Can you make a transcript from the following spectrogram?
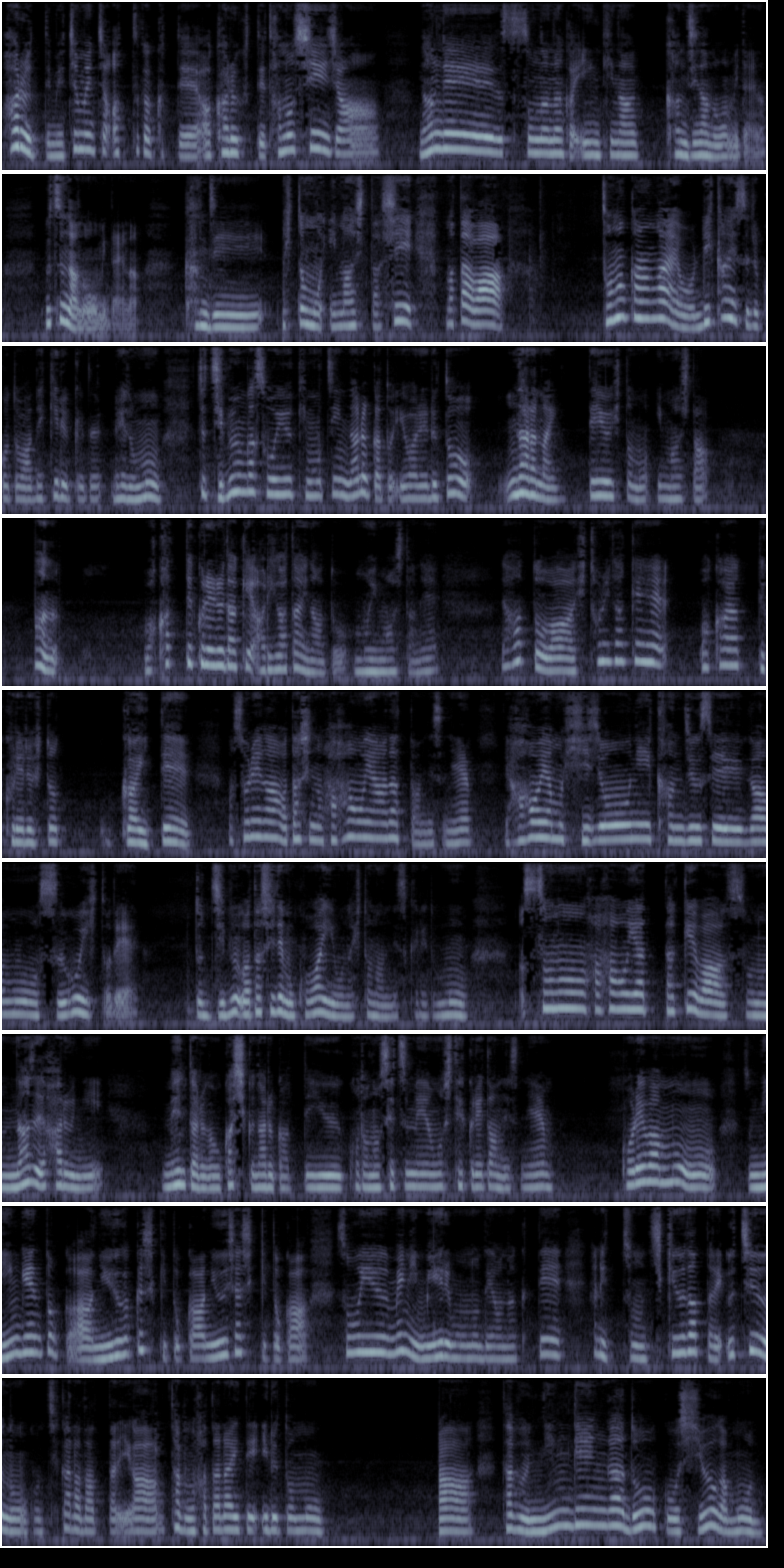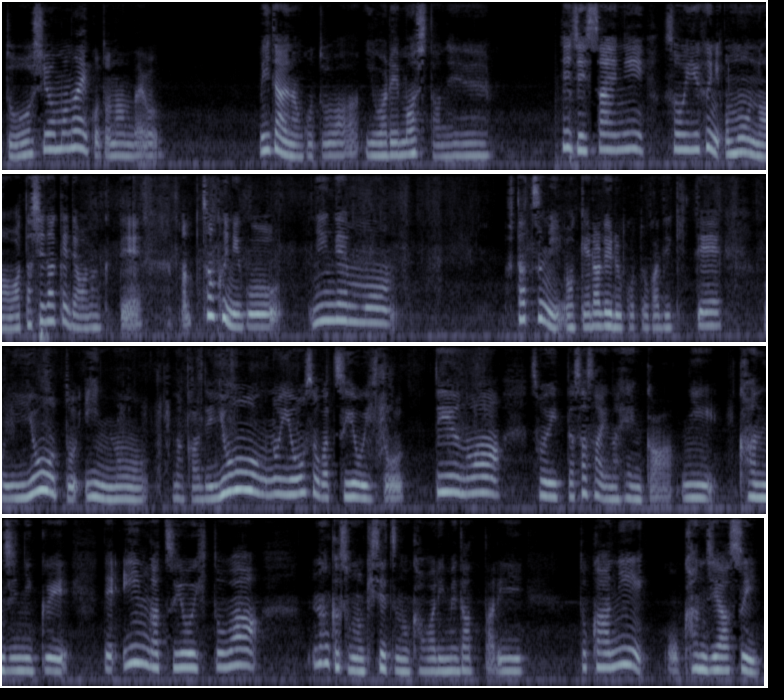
春ってめちゃめちゃ暖かくて明るくて楽しいじゃん。なんでそんななんか陰気な感じなの？みたいな。鬱なの？みたいな感じの人もいましたし、または、その考えを理解することはできるけれども、じゃ自分がそういう気持ちになるかと言われると、ならないっていう人もいました。まあ、分かってくれるだけありがたいなと思いましたね。で、あとは、一人だけ分かってくれる人がいて、それが私の母親だったんですね。で母親も非常に感受性がもうすごい人で、と自分、私でも怖いような人なんですけれども、その母親だけは、そのなぜ春にメンタルがおかしくなるかっていうことの説明をしてくれたんですね。これはもう、その人間とか入学式とか入社式とか、そういう目に見えるものではなくて、やはりその地球だったり宇宙のこう力だったりが多分働いていると思うから、多分人間がどうこうしようがもうどうしようもないことなんだよ。みたいなことは言われましたね。で、実際にそういうふうに思うのは私だけではなくて、まあ、特にこう、人間も二つに分けられることができて、陽と陰の中で陽の要素が強い人っていうのは、そういった些細な変化に感じにくい。で、陰が強い人は、なんかその季節の変わり目だったりとかに感じやすい。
